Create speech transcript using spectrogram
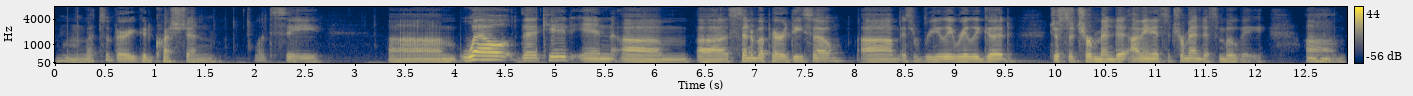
hmm, that's a very good question. Let's see. Um, well, the kid in um, uh, Cinema Paradiso um, is really, really good. Just a tremendous. I mean, it's a tremendous movie. Um,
